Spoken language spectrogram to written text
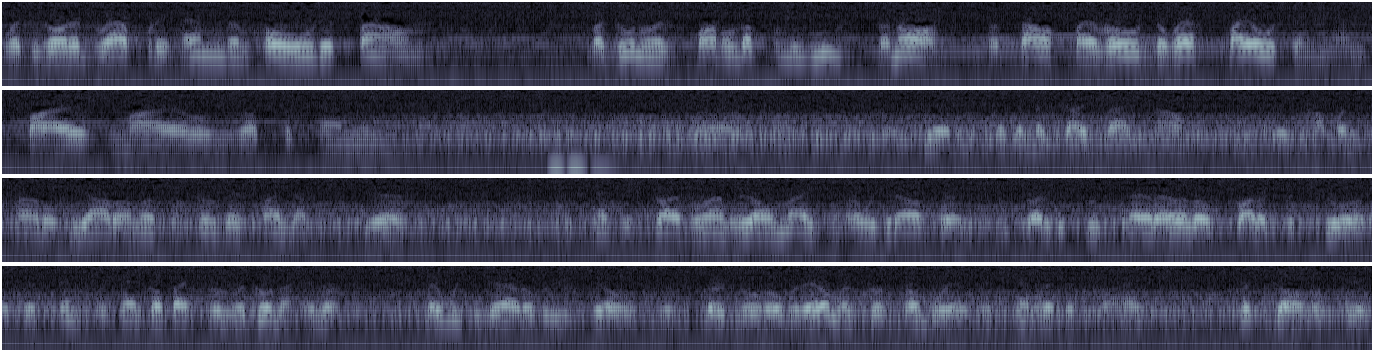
which the order to apprehend and hold if found. Laguna is bottled up from the east, the north, the south by road, the west by ocean, and five miles up the canyon. Well, they're taking the guy back now. The cop in town will be out on us as soon as they find him. Yes. We can't just drive around here all night. How do we get out there? We try to get through Santa Ana, they'll spot us for sure. If they think we can't go back through Laguna, hey, look. Maybe we can get out over these hills. There's a third road over there. Let's go somewhere. We can't let this ride. Let's go, okay?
